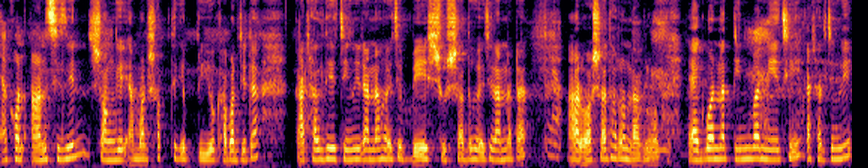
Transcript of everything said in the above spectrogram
এখন আনসিজন সঙ্গে আমার সব থেকে প্রিয় খাবার যেটা কাঁঠাল দিয়ে চিংড়ি রান্না হয়েছে বেশ সুস্বাদু হয়েছে রান্নাটা। আর অসাধারণ লাগল। একবার না তিনবার নিয়েছি কাঁঠাল চিংড়ি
